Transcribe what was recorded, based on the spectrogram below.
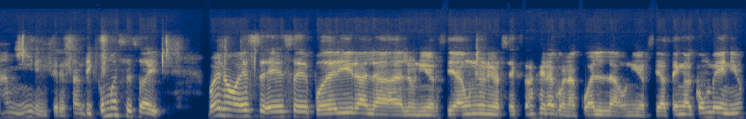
Ah, mira, interesante. ¿Y cómo es eso ahí? Bueno, es, es eh, poder ir a la, universidad, a una universidad extranjera con la cual la universidad tenga convenio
